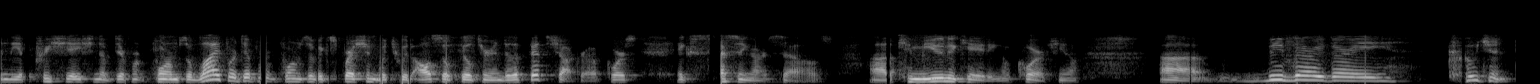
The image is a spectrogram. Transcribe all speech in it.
in the appreciation of different forms of life or different forms of expression, which would also filter into the fifth chakra, of course, expressing ourselves, uh, communicating, of course, you know. Uh, be very, very cogent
